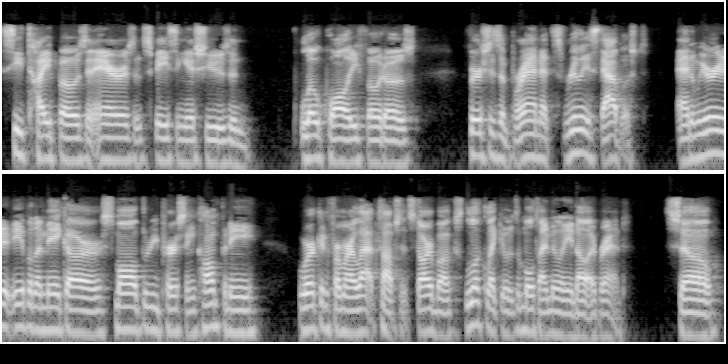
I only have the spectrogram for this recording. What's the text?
see typos and errors and spacing issues and low quality photos, versus a brand that's really established. And we were able to make our small three-person company working from our laptops at Starbucks look like it was a multi-million dollar brand. So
